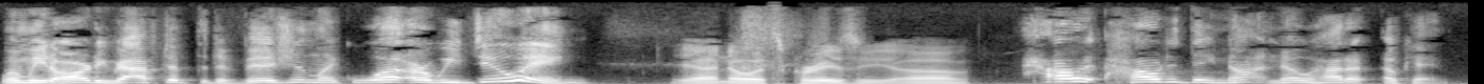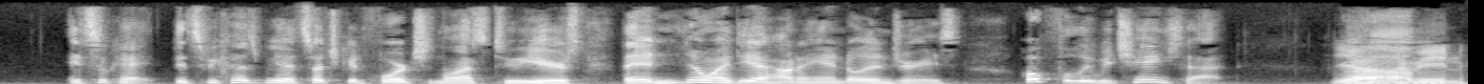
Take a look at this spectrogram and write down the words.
when we'd already wrapped up the division. Like, what are we doing? Yeah, no, it's crazy. Uh, How how did they not know how to? Okay, it's okay. It's because we had such good fortune the last two years. They had no idea how to handle injuries. Hopefully, we change that. yeah, I Um, mean,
